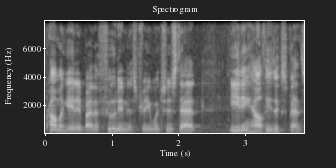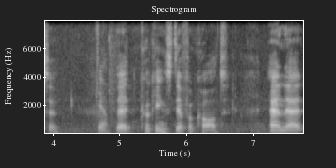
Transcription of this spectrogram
promulgated by the food industry, which is that eating healthy is expensive, Yeah. that cooking's difficult, and that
